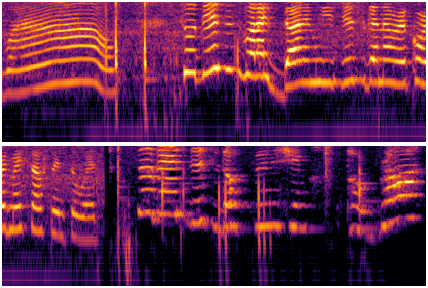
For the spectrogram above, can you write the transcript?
Wow! So this is what I've done and he's just gonna record myself into it. So guys, this is the finishing product.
